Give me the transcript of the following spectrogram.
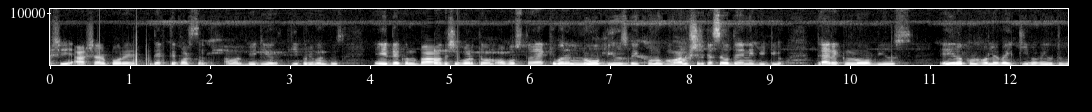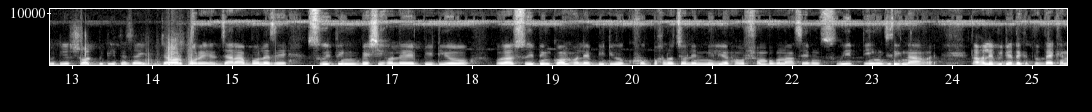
আসি, আসার পরে দেখতে পারছেন আমার ভিডিও কি পরিমাণ ভিউজ এই দেখুন, বাংলাদেশে বর্তমান অবস্থা একেবারে নো ভিউজ ভাই, কোনো মানুষের কাছেও দেয়নি ভিডিও ডাইরেক্ট নো ভিউজ এইরকম হলে ভাই, কীভাবে ইউটিউব ভিডিও শর্ট ভিডিওতে যাই, যাওয়ার পরে যারা বলে যে সুইপিং বেশি হলে ভিডিও সুইপিং কম হলে ভিডিও খুব ভালো চলে মিলিয়ন হওয়ার সম্ভাবনা আছে এবং সুইপিং যদি না হয়, তাহলে ভিডিও দেখে তো দেখেন,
